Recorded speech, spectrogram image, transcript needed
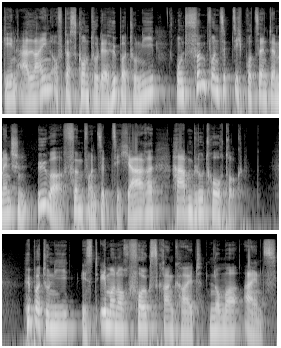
gehen allein auf das Konto der Hypertonie und 75 Prozent der Menschen über 75 Jahre haben Bluthochdruck. Hypertonie ist immer noch Volkskrankheit Nummer eins.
